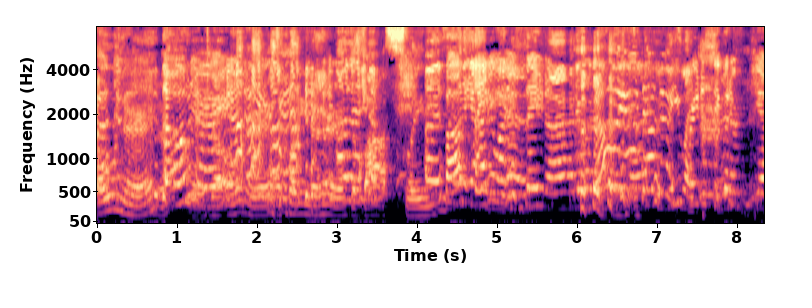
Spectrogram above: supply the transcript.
owner. The owner. The owner, according to her, the boss lady. I, was Boss like, I didn't want to yeah. say that. I didn't No, want to say yeah, that. no, no. It's You're like free to say whatever. Yeah,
